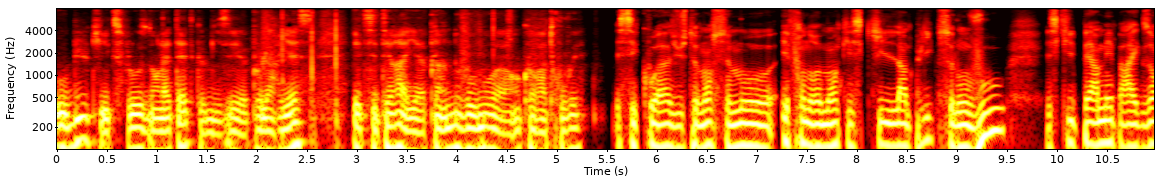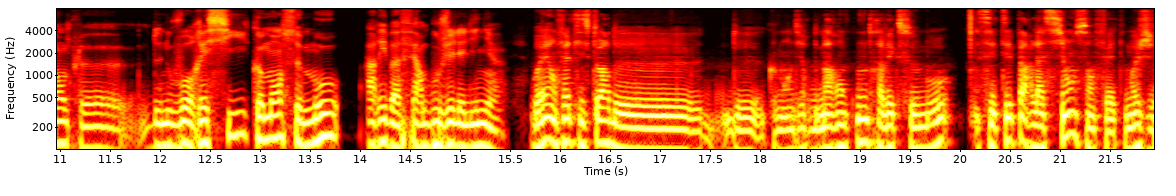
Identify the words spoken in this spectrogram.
obus qui explose dans la tête, comme disait Paul Ariès, etc. Il y a plein de nouveaux mots à, encore à trouver. C'est quoi justement ce mot effondrement? Qu'est-ce qu'il implique selon vous? Est-ce qu'il permet par exemple euh, de nouveaux récits? Comment ce mot arrive à faire bouger les lignes? Ouais, en fait, l'histoire de, de comment dire de ma rencontre avec ce mot, c'était par la science en fait. Moi, je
